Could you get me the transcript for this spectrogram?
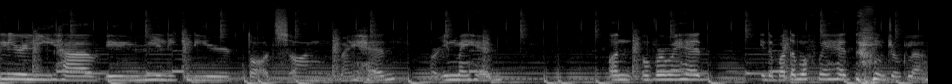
clearly have a really clear thoughts on my head or in my head, on over my head, in the bottom of my head. Joke lang.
